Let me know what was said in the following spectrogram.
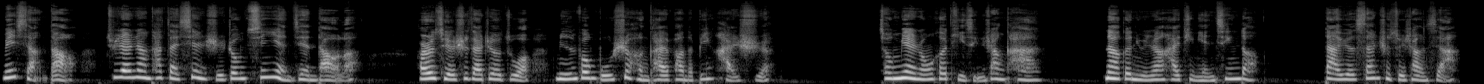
没想到居然让他在现实中亲眼见到了。而且是在这座民风不是很开放的滨海市。从面容和体型上看，那个女人还挺年轻的，大约三十岁上下。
